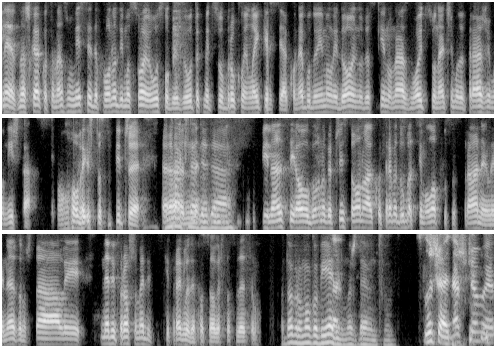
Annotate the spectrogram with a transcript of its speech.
Ne, znaš kako, to nas smo mislili da ponudimo svoje usluge za utakmicu u Brooklyn Lakersi. Ako ne budu imali dovoljno da skinu nas dvojicu, nećemo da tražimo ništa. Ove, što se tiče Naknade, da. financija ovog onoga, čisto ono ako treba da ubacimo loptu sa strane ili ne znam šta, ali ne bi prošao medicinske preglede posle ovoga što se desilo. Pa dobro, mogo bi jedan da. možda eventualno. Slušaj, znaš čemu je,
